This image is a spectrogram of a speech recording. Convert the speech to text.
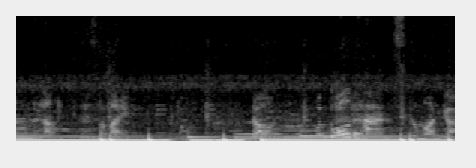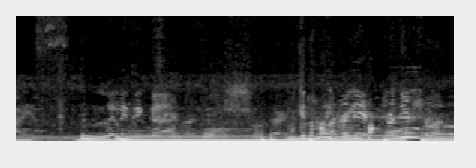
ano na lang. Sabay. Down. Hold hands. Come on, guys. Magyan na migraine pa ko. Tradition.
